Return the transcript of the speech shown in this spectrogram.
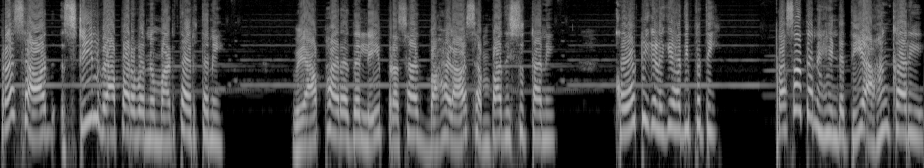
ಪ್ರಸಾದ್ ಸ್ಟೀಲ್ ವ್ಯಾಪಾರವನ್ನು ಮಾಡ್ತಾ ಇರ್ತಾನೆ. ವ್ಯಾಪಾರದಲ್ಲಿ ಪ್ರಸಾದ್ ಬಹಳ ಸಂಪಾದಿಸುತ್ತಾನೆ. ಕೋಟಿಗಳಿಗೆ ಅಧಿಪತಿ. ಪ್ರಸಾದನ ಹೆಂಡತಿ ಅಹಂಕಾರಿ,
